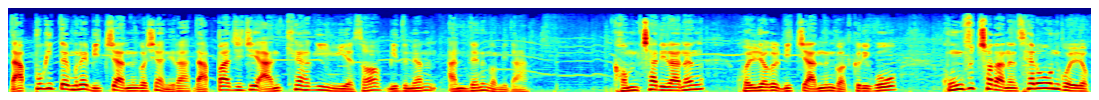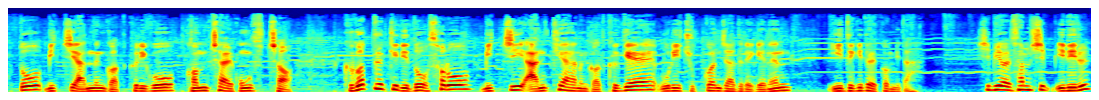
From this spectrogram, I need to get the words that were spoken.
나쁘기 때문에 믿지 않는 것이 아니라 나빠지지 않게 하기 위해서 믿으면 안 되는 겁니다. 검찰이라는 권력을 믿지 않는 것, 그리고 공수처라는 새로운 권력도 믿지 않는 것, 그리고 검찰, 공수처, 그것들끼리도 서로 믿지 않게 하는 것, 그게 우리 주권자들에게는 이득이 될 겁니다. 12월 31일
